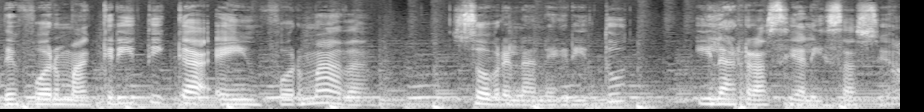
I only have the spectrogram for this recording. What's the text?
de forma crítica e informada sobre la negritud y la racialización.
